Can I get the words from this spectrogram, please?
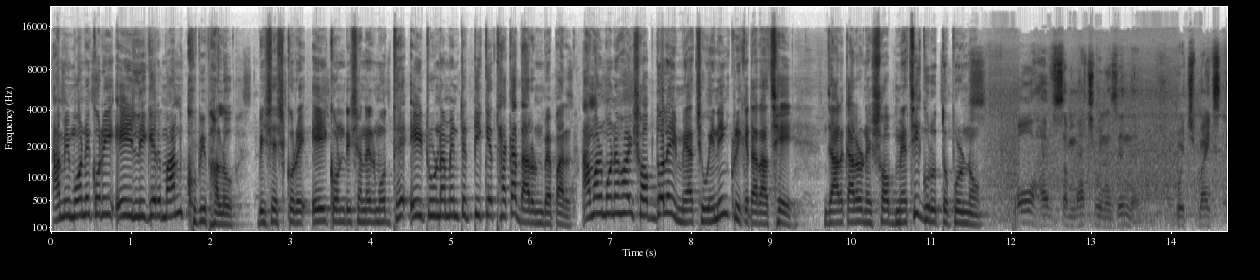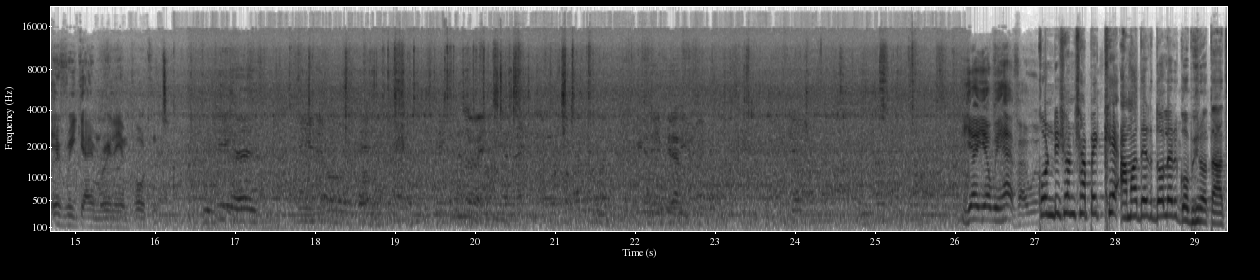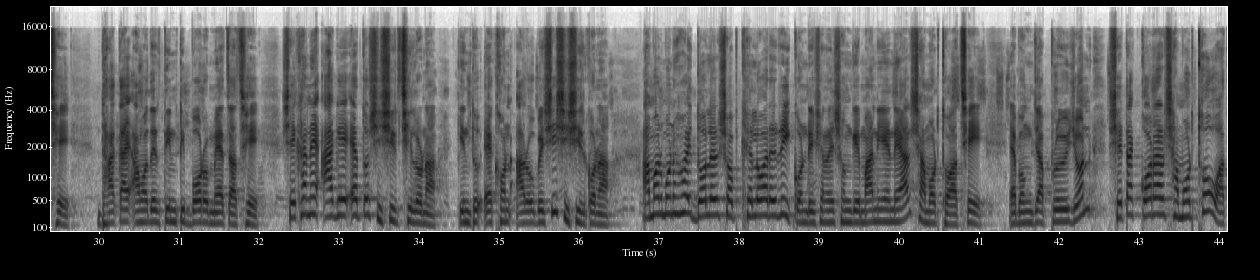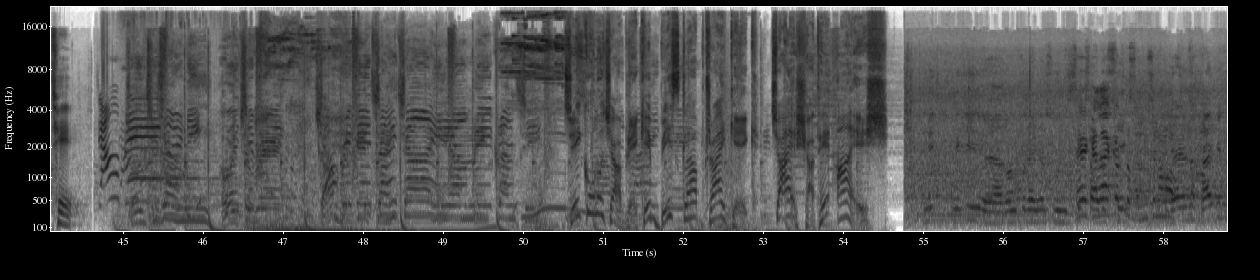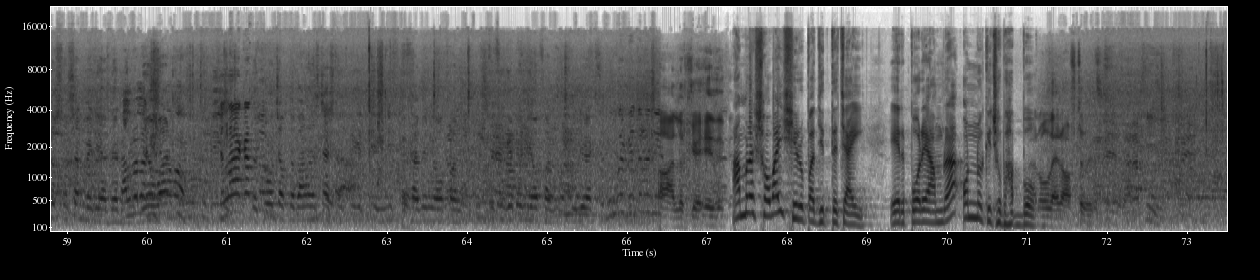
আমি মনে করি এই লিগের মান খুবই ভালো। বিশেষ করে এই কন্ডিশনের মধ্যে এই টুর্নামেন্টে টিকে থাকা দারুণ ব্যাপার। আমার মনে হয় সব দলেই ম্যাচ উইনিং ক্রিকেটার আছে। যার কারণে সব ম্যাচই গুরুত্বপূর্ণ all have some match winners in them, which makes every game really important. Yeah, yeah, we have. Uh, we- condition সাপেক্ষে আমাদের দলের গভীরতা আছে। ঢাকায় আমাদের তিনটি বড় ম্যাচ আছে। সেখানে আগে এত শিশির ছিল না কিন্তু এখন আরও বেশি শিশির কোনা আমার মনে হয় দলের সব খেলোয়াড়েরই কন্ডিশনের সঙ্গে মানিয়ে নেয়ার সামর্থ্য আছে এবং যা প্রয়োজন সেটা করার সামর্থ্যও আছে। যে কোনো চা ব্রেকে বিস ক্লাব ড্রাই কেক চায়ের সাথে আয়েশ। Uh, Rangpur Raiders win six out. There is a hype in the social media that they want you to be the coach of the Bangladesh national cricket team. If you have any offer, if you get any offer, will you accept? Ah, look, uh, uh, আমরা সবাই শিরোপা জিততে চাই এরপরে আমরা অন্য কিছু ভাববো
